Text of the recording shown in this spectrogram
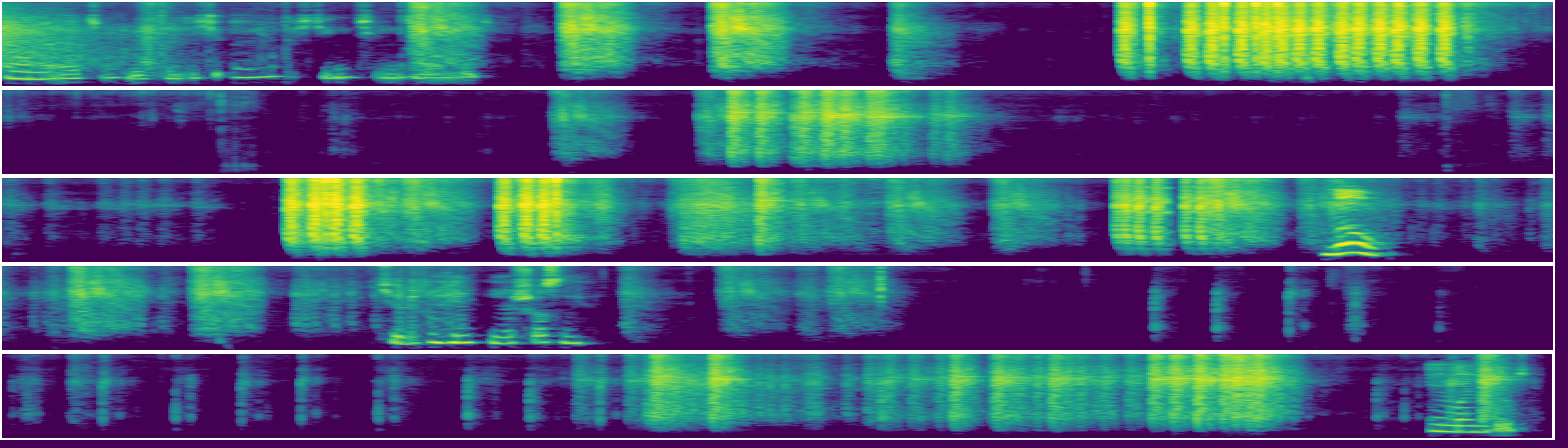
Oh nein, zum Glück bin ich im richtigen Team gelandet. No! Ich wurde von hinten erschossen. Oh mein Gott.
